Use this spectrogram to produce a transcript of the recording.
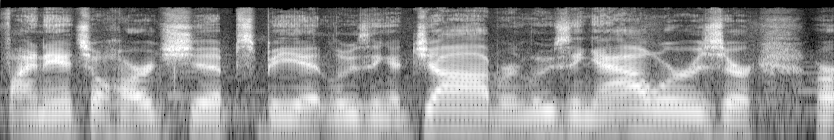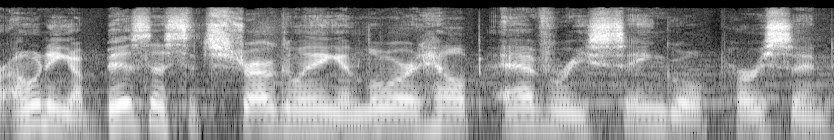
financial hardships, be it losing a job or losing hours or, or owning a business that's struggling. And Lord, help every single person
